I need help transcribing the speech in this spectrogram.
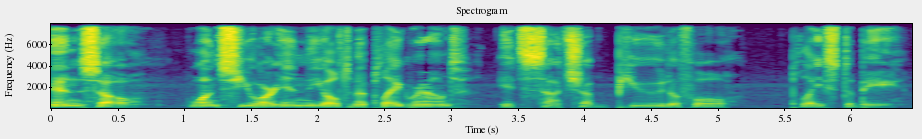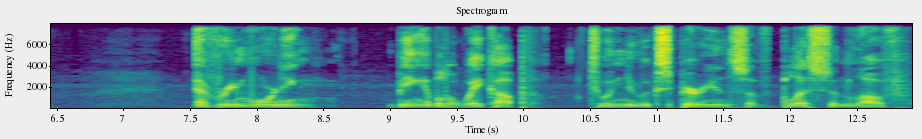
And so, once you are in the ultimate playground, it's such a beautiful place to be. Every morning, being able to wake up to a new experience of bliss and love,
